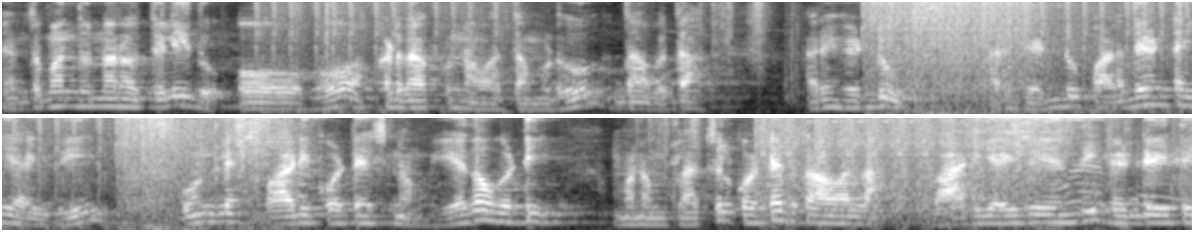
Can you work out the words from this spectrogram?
ఎంతమంది ఉన్నారో తెలీదు. ఓహో అక్కడ దాక్కున్నావా తమ్ముడు? దా అరే హెడ్డు అరే హెడ్డు పడదేంటయ్యా ఇది? ఫోన్లే బాడీ కొట్టేసినాం. ఏదో ఒకటి మనం క్లచ్లు కొట్టేది కావాలా? బాడీ అయితే ఏంది హెడ్ అయితే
